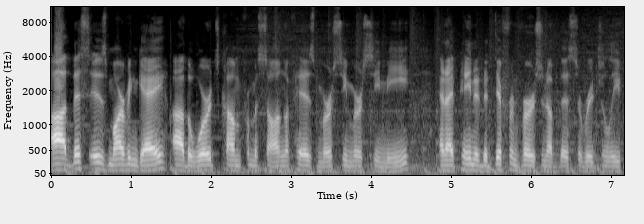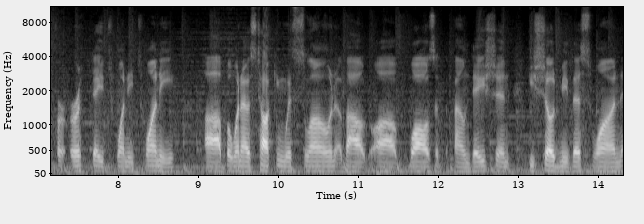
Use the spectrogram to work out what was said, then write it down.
Uh, this is Marvin Gaye. Uh, the words come from a song of his, Mercy, Mercy Me. And I painted a different version of this originally for Earth Day 2020. Uh, but when I was talking with Sloan about uh, walls at the foundation, he showed me this one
